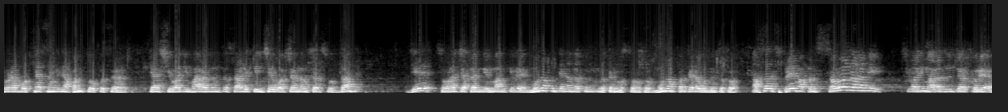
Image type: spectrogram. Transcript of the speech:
एवढ्या मोठ्या संख्येने आपण चौकसर त्या शिवाजी महाराजांचं साडेतीनशे वर्षानंतर सुद्धा जे स्वराज्य आपण निर्माण केलंय म्हणून आपण त्यांना नतन नतनमस्त होतो म्हणून आपण त्यांना वंदन करतो. असंच प्रेम आपण सर्वजणांनी शिवाजी महाराजांच्यावर करूया.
